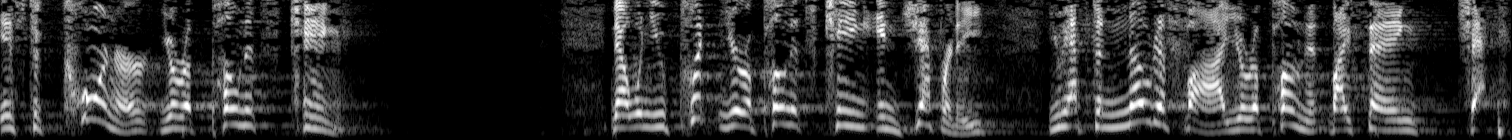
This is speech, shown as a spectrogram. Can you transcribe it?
is to corner your opponent's king. Now, when you put your opponent's king in jeopardy, you have to notify your opponent by saying, check.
